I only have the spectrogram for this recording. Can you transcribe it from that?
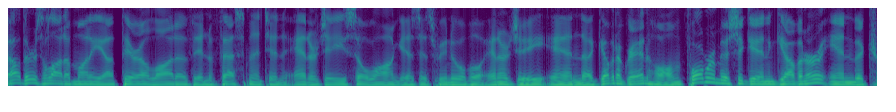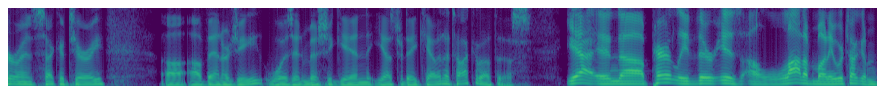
Well, there's a lot of money out there, a lot of investment in energy, so long as it's renewable energy. And uh, Governor Granholm, former Michigan governor and the current secretary uh, of energy, was in Michigan yesterday, Kevin, to talk about this. Yeah, and uh, apparently there is a lot of money. We're talking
